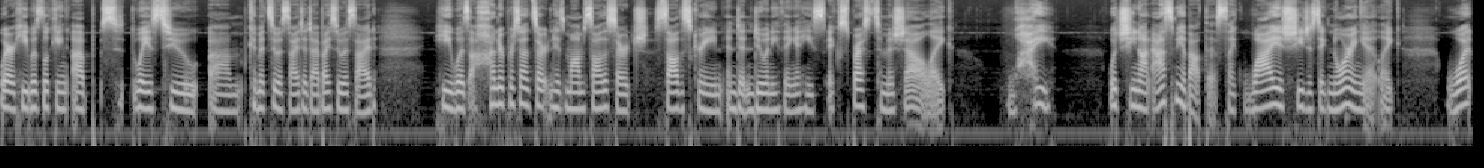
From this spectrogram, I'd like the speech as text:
where he was looking up ways to um, commit suicide, to die by suicide. He was 100% certain his mom saw the search, saw the screen, and didn't do anything. And he expressed to Michelle, like, why would she not ask me about this? Like, why is she just ignoring it? Like, what,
